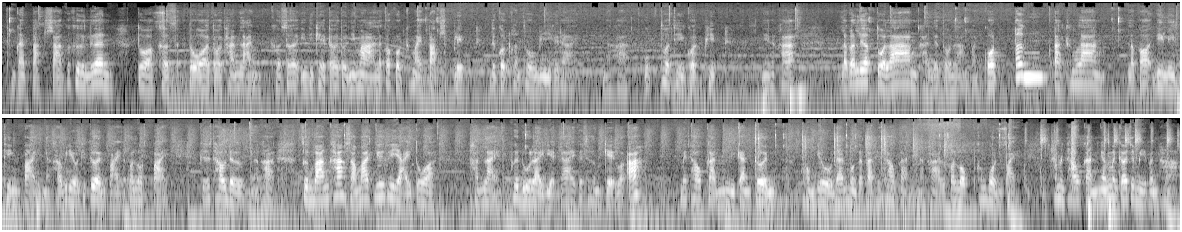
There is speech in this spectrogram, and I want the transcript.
ทำการตัดซะก็คือเลื่อนตัว cursor ตัวตัว timeline cursor indicator ตัวนี้มา แล้วก็กดเครื่องหมายตัด split หรือกด control B ก็ได้นะคะอุ๊บโทษทีกดผิดนี่นะคะ แล้วก็เลือกตัวล่างค่ะ เลือกตัวล่างก่อนกดตึ้งตัดข้างล่าง แล้วก็ delete ทิ้งไปนะคะวิดีโอที่เกินไปแล้วก็ลดไปก็จะเท่าเดิมนะคะ ส่วนบางข้างสามารถยืดขยายตัวทำลายเพื่อดูรายละเอียดได้ก็จะสังเกตว่าอะไม่เท่ากันมันมีการเกิน ของโอด้านบนก็ตัดให้เท่ากันนะคะ แล้วก็ลบข้างบนไปให้มันเท่ากันงั้นมันก็จะมีปัญหา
